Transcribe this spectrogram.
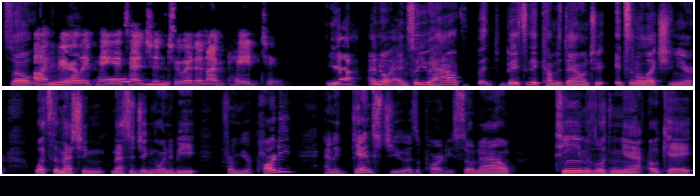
So I'm barely paying attention to it, and I'm paid to. yeah, I know. Okay, And so you yeah. have, but basically it comes down to it's an election year. What's the messaging messaging going to be from your party and against you as a party? So now team is looking at okay,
